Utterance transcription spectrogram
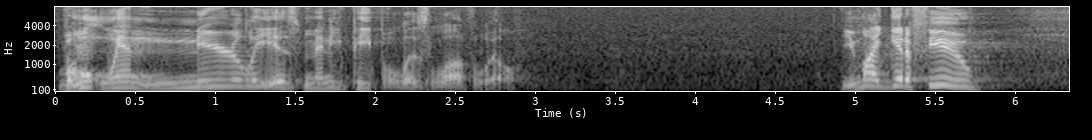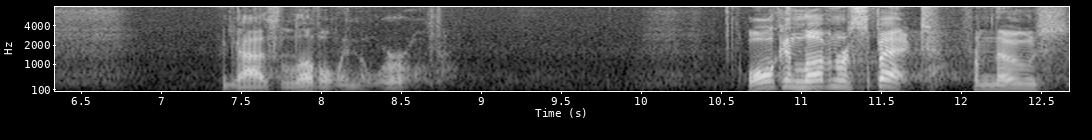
won't win nearly as many people as love will. You might get a few. Guys, love will win the world. Walk in love and respect from those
